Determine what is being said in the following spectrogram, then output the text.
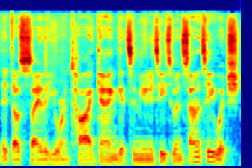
it does say that your entire gang gets immunity to insanity, which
